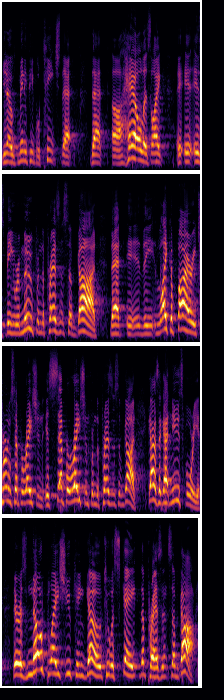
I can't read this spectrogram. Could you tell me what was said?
You know, many people teach that that uh, hell is like is being removed from the presence of God, that the lake of fire, eternal separation, is separation from the presence of God. Guys, I got news for you. There is no place you can go to escape the presence of God.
